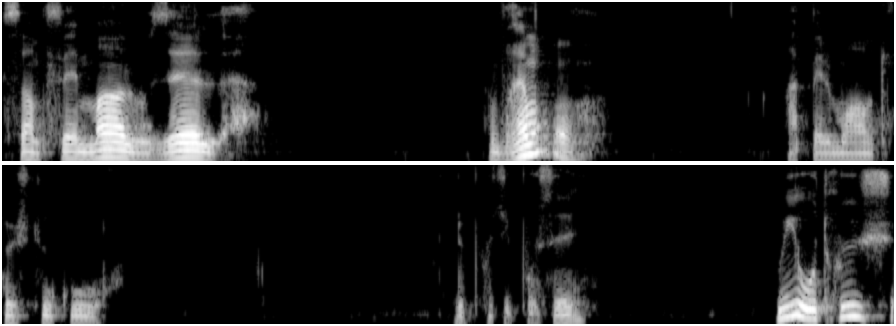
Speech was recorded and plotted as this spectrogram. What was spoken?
Ça me fait mal aux ailes. Vraiment. Appelle-moi autruche tout court. Le petit poussé. Oui, autruche,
